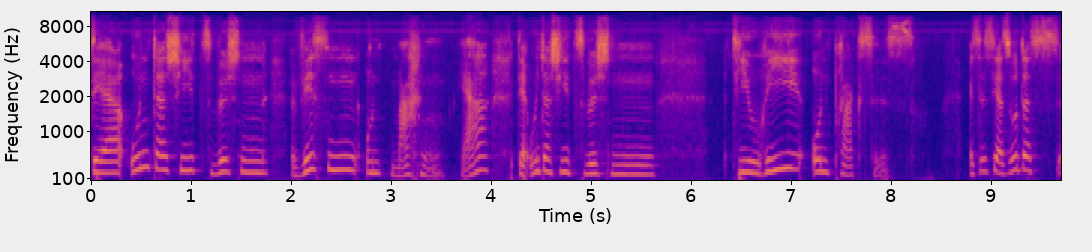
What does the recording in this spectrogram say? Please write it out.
der Unterschied zwischen Wissen und Machen, ja, der Unterschied zwischen Theorie und Praxis. Es ist ja so, dass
